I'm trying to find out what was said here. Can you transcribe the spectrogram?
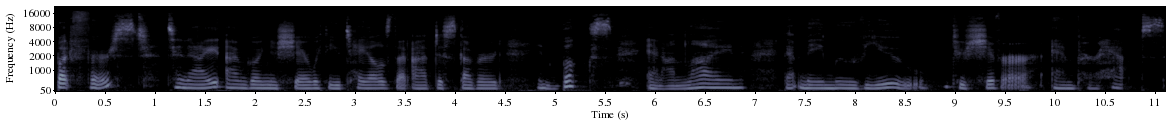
But first, tonight I'm going to share with you tales that I've discovered in books and online that may move you to shiver and perhaps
